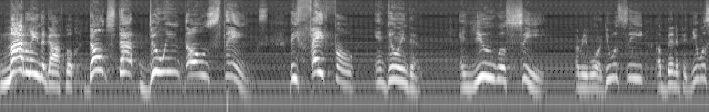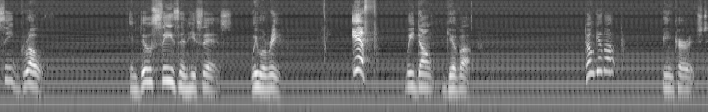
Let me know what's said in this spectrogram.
modeling the gospel. Don't stop doing those things. Be faithful in doing them, and you will see a reward. You will see a benefit. You will see growth. In due season, he says, we will reap if we don't give up. Don't give up. Be encouraged.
